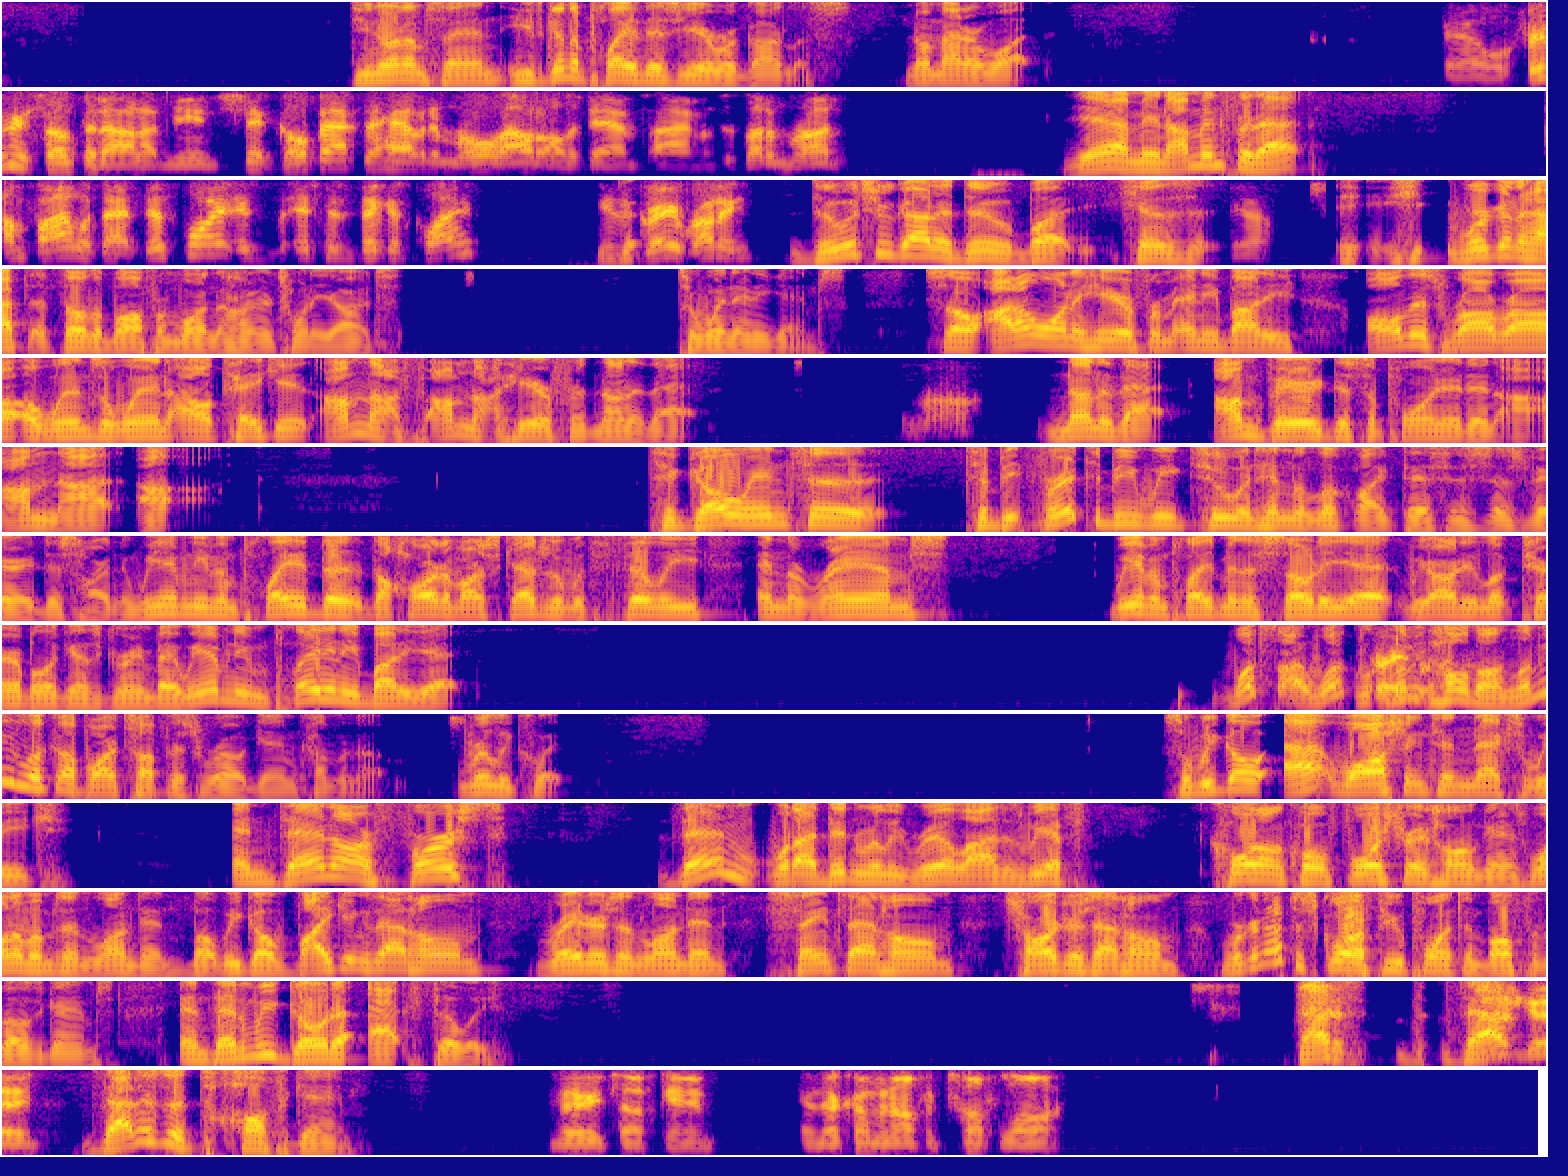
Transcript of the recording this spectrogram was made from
Do you know what I'm saying? He's gonna play this year regardless, no matter what. Yeah, we'll figure something out. I mean, shit, go back to having him roll out all the damn time and just let him run. Yeah, I mean, I'm in for that. I'm fine with that. At this point, it's it's his biggest play. He's G- great running. do what you got to do, but because Yeah. we're going to have to throw the ball for more than 120 yards to win any games. So I don't want to hear from anybody. All this rah rah, a win's a win. I'll take it. I'm not. I'm not here for none of that. No. None of that. I'm very disappointed, and I, I'm not. Uh, to go into to be for it to be week two and him to look like this is just very disheartening. We haven't even played the the heart of our schedule with Philly and the Rams. We haven't played Minnesota yet. We already looked terrible against Green Bay. We haven't even played anybody yet. What's our what? Let me hold on. Let me look up our toughest road game coming up really quick. So we go at Washington next week, and then our first. Then what I didn't really realize is we have quote unquote four straight home games. One of them's in London, but we go Vikings at home, Raiders in London, Saints at home, Chargers at home. We're gonna have to score a few points in both of those games, and then we go to at Philly. That's th- that good. that is a tough game. Very tough game. And they're coming off a tough loss.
